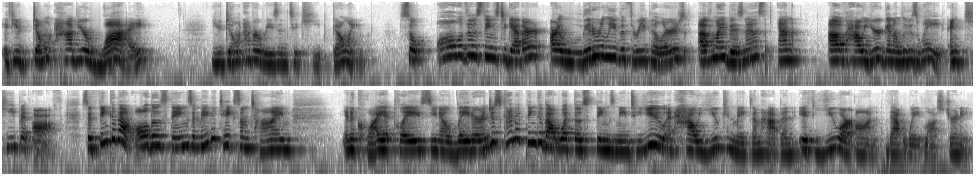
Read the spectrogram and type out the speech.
If you don't have your why, you don't have a reason to keep going. So, all of those things together are literally the three pillars of my business and of how you're gonna lose weight and keep it off. So, think about all those things and maybe take some time in a quiet place, you know, later and just kind of think about what those things mean to you and how you can make them happen if you are on that weight loss journey.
